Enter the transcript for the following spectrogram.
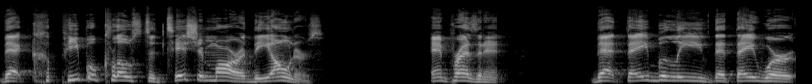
that c- people close to Tisch and Mara, the owners and president, that they believed that they were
